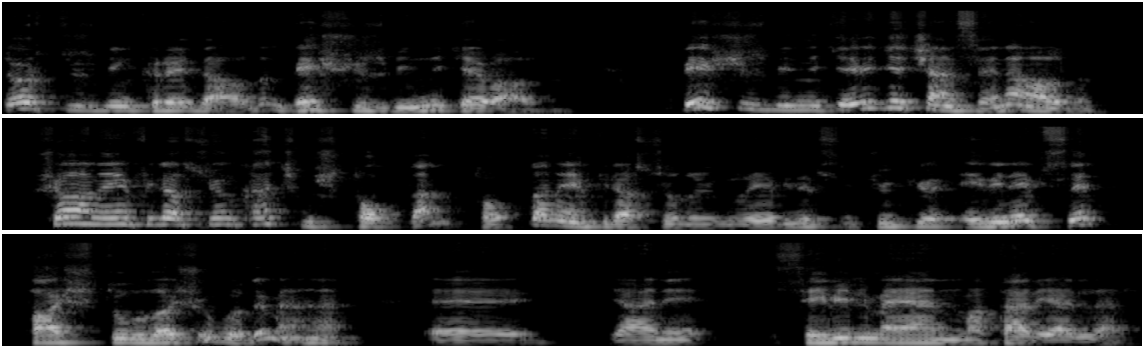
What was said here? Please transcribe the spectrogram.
400 bin kredi aldın. 500 binlik ev aldın. 500 binlik evi geçen sene aldın. Şu an enflasyon kaçmış toptan? Toptan enflasyon uygulayabilirsin. Çünkü evin hepsi taş, tuğla, şu bu değil mi? Ha. Ee, yani sevilmeyen materyaller.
